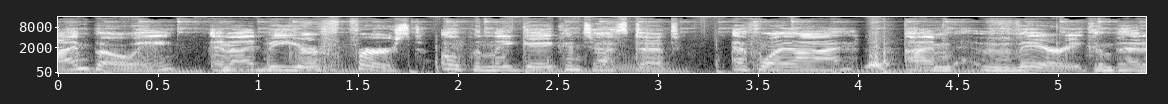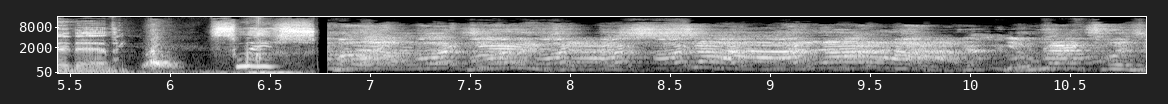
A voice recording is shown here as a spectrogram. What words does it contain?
I'm Bowie, and I'd be your first openly gay contestant. FYI, I'm very competitive. Swish! You rats with!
